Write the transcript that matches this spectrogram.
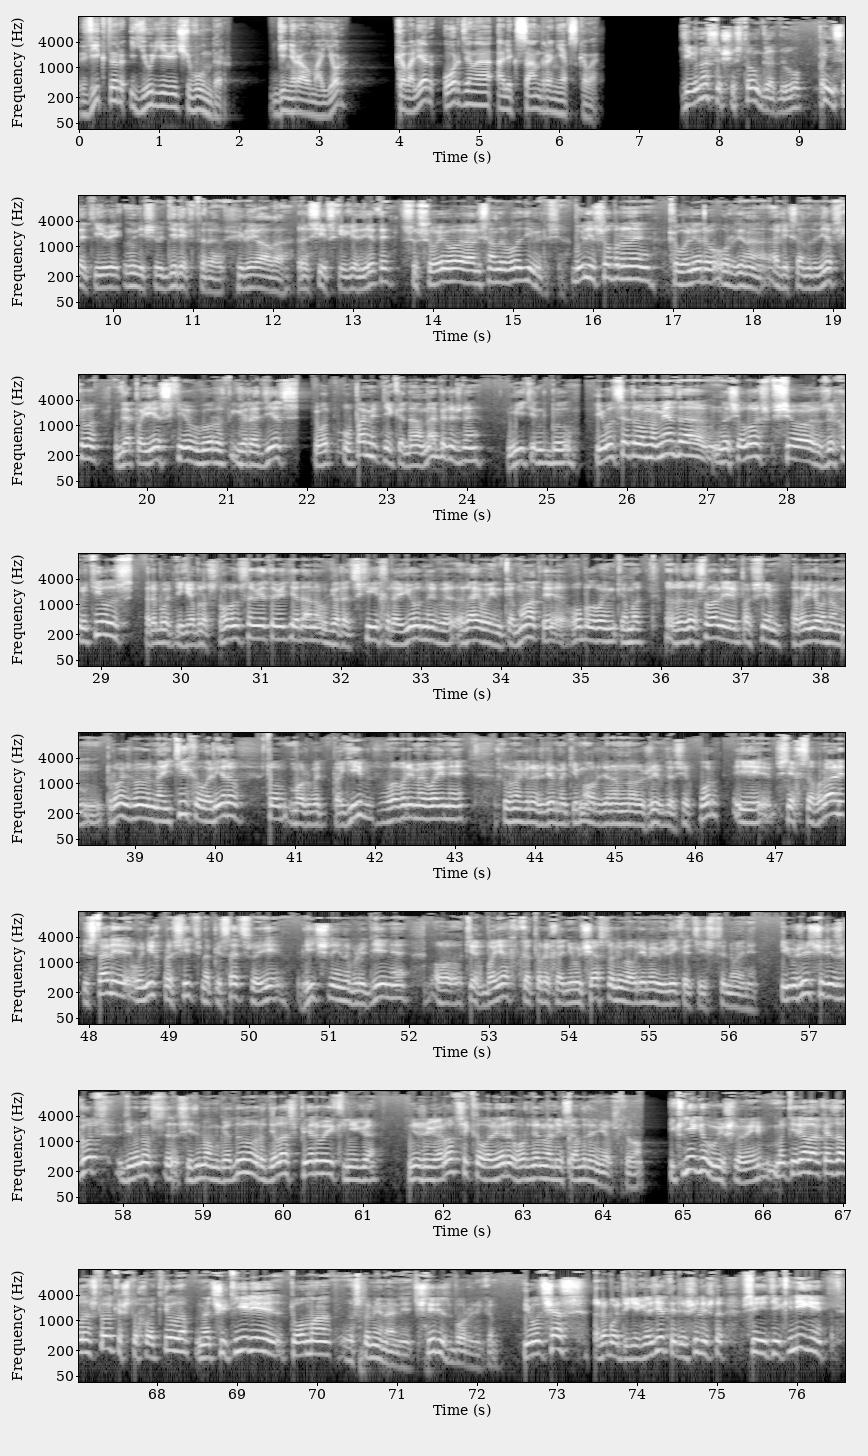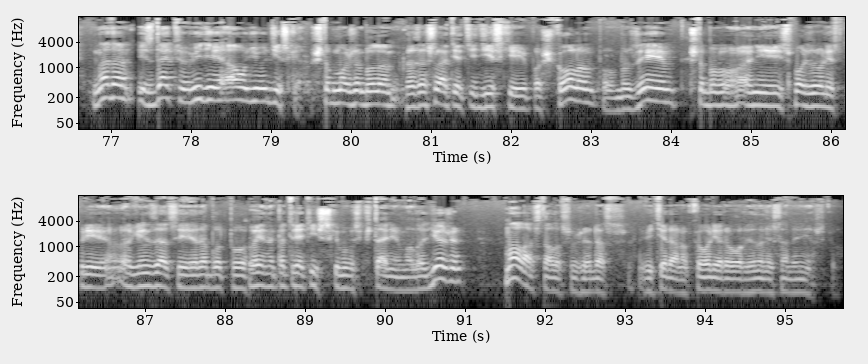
Виктор Юрьевич Вундер, генерал-майор, кавалер ордена Александра Невского. В 1996 году по инициативе нынешнего директора филиала «Российской газеты» со своего Александра Владимировича были собраны кавалеры ордена Александра Невского для поездки в город Городец. Вот у памятника на набережной митинг был. И вот с этого момента началось, все закрутилось. Работники областного совета ветеранов, городских, районных, райвоенкоматы, облвоенкомат разослали по всем районам просьбу найти кавалеров кто, может быть, погиб во время войны, кто награжден этим орденом, но жив до сих пор. И всех собрали и стали у них просить написать свои личные наблюдения о тех боях, в которых они участвовали во время Великой Отечественной войны. И уже через год, в 1997 году, родилась первая книга «Нижегородцы кавалеры ордена Александра Невского». И книга вышла, и материала оказалось столько, что хватило на четыре тома воспоминаний, четыре сборника. И вот сейчас работники газеты решили, что все эти книги надо издать в виде аудиодиска, чтобы можно было разослать эти диски по школам, по музеям, чтобы они использовались при организации работ по военно-патриотическому воспитанию молодежи. Мало осталось уже нас, ветеранов, кавалеров ордена Александра Невского.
